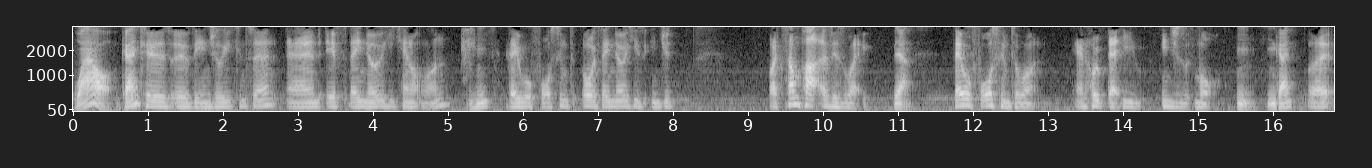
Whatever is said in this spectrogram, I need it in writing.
Wow. Okay. because of the injury concern, and if they know he cannot run, Mm-hmm. they will force him to, or if they know he's injured, like some part of his leg, Yeah. they will force him to run and hope that he injures it more. Mm. Okay. Right?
